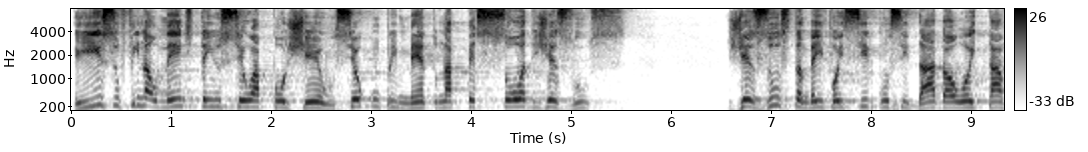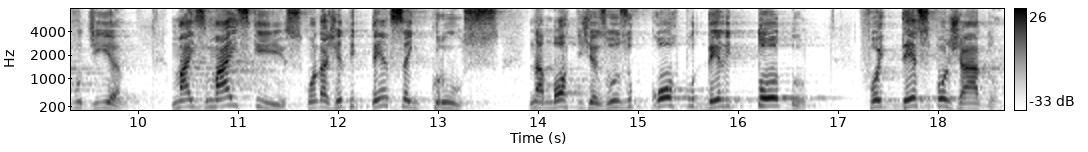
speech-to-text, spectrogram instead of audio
E isso finalmente tem o seu apogeu, o seu cumprimento na pessoa de Jesus. Jesus também foi circuncidado ao oitavo dia. Mas mais que isso, quando a gente pensa em cruz, na morte de Jesus, o corpo dele todo foi despojado.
